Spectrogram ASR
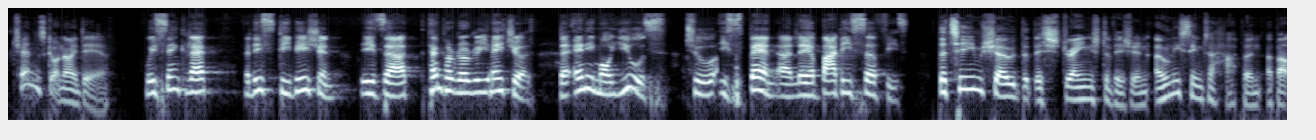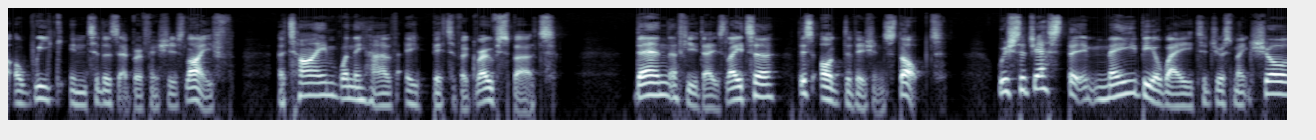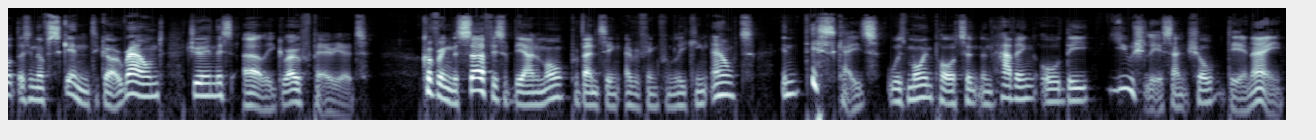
Chen's got an idea. We think that this division is a temporary measure the animal use to expand uh, their body surface. The team showed that this strange division only seemed to happen about a week into the zebrafish's life, a time when they have a bit of a growth spurt. Then, a few days later, this odd division stopped which suggests that it may be a way to just make sure there's enough skin to go around during this early growth period. Covering the surface of the animal, preventing everything from leaking out, in this case was more important than having all the usually essential DNA.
